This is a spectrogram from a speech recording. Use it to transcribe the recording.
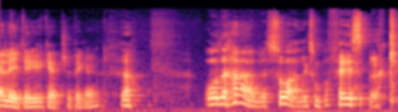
Jeg liker ikke ketsjup engang. Og det her så jeg liksom på Facebook.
